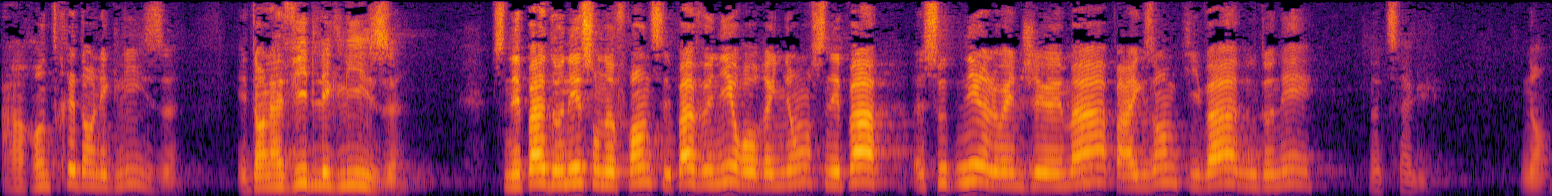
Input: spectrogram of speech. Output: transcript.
rentrer dans l'Église et dans la vie de l'Église. Ce n'est pas donner son offrande, ce n'est pas venir aux réunions, ce n'est pas soutenir l'ONGEMA, par exemple, qui va nous donner notre salut. Non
